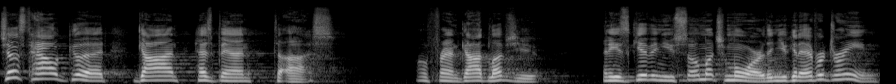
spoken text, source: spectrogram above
just how good God has been to us. Oh, friend, God loves you, and He's given you so much more than you could ever dream.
